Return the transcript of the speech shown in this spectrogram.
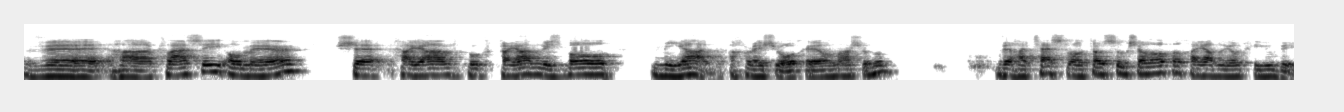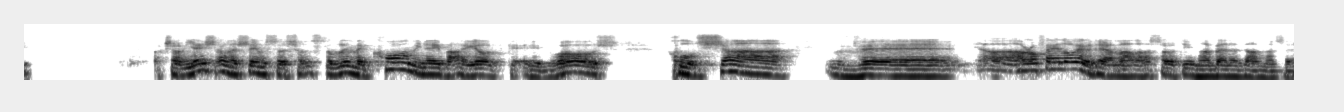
והקלאסי אומר שחייב, הוא חייב לסבול מיד אחרי שהוא אוכל משהו, והטסט לאותו סוג של אוכל חייב להיות חיובי. עכשיו, יש אנשים שסובלים מכל מיני בעיות, כאב ראש, חולשה, והרופא לא יודע מה לעשות עם הבן אדם הזה.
